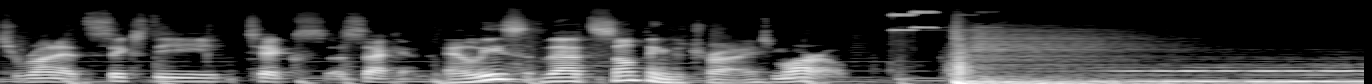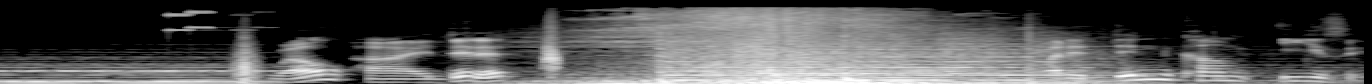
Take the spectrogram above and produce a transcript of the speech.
to run at 60 ticks a second. At least that's something to try. Tomorrow. Well, I did it. But it didn't come easy.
